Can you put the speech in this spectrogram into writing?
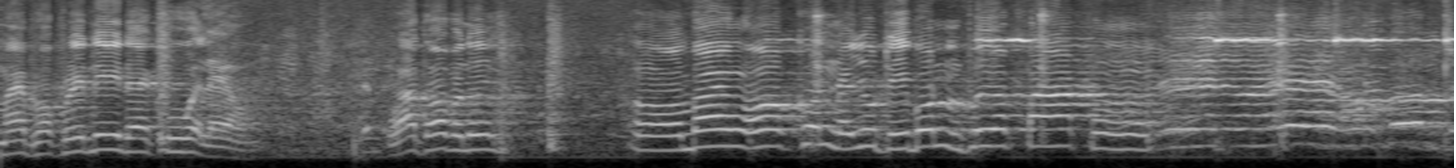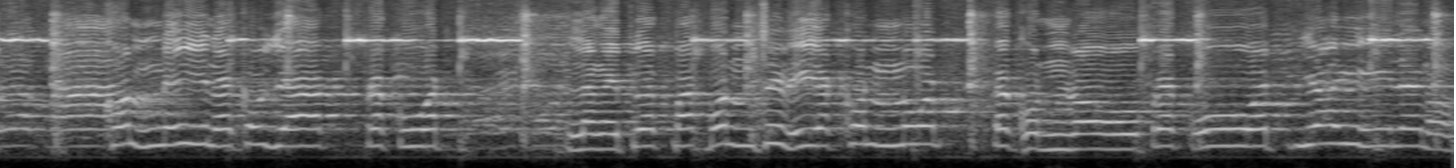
แม่พอเพรนี่แดกกูไว้แล้วว่าต่อไปนี้อ๋อบางออกคนอยู่ที่บนเปลือกปากคนนี้นะเขาอยากประกวดแล้วไงเปลือกปากบนสิเรียกคนนวดก็คนเราประกวดใหญ่เลยเนาะ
